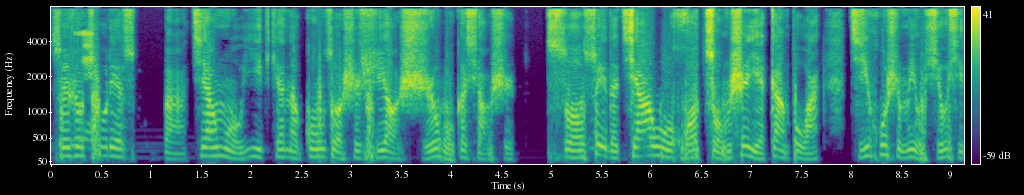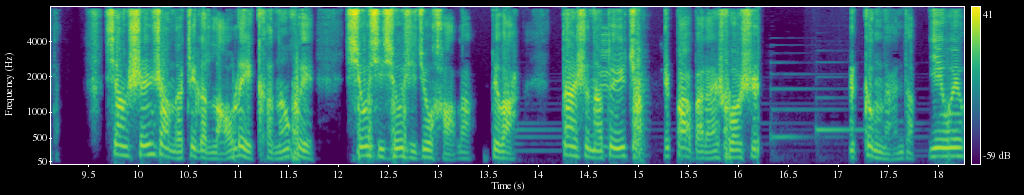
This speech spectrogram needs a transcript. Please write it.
所以说粗略说。啊，姜某一天的工作是需要十五个小时，琐碎的家务活总是也干不完，几乎是没有休息的。像身上的这个劳累可能会休息休息就好了，对吧？但是呢，对于全职爸爸来说是是更难的，因为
